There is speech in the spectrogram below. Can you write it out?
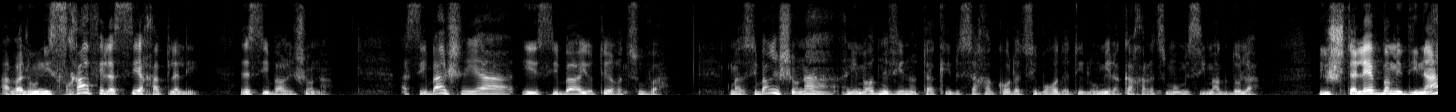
אבל הוא נסחף אל השיח הכללי. זו סיבה ראשונה. הסיבה השנייה היא סיבה יותר עצובה. כלומר, הסיבה הראשונה, אני מאוד מבין אותה, כי בסך הכל הציבור הדתי-לאומי לקח על עצמו משימה גדולה. להשתלב במדינה,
